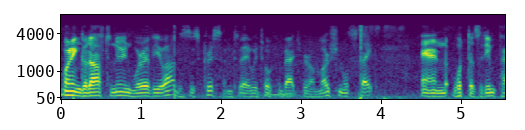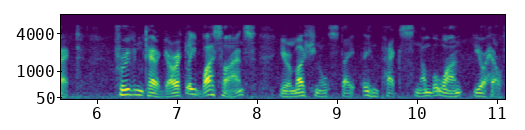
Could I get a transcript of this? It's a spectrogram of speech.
Morning, good afternoon, wherever you are. This is Chris, and today we're talking about your emotional state and what does it impact. Proven categorically by science, your emotional state impacts number one, your health.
